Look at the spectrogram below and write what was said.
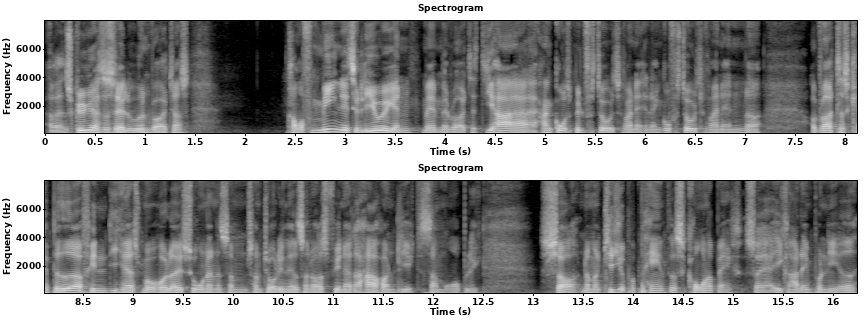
har været en skygge af sig selv uden Rodgers, kommer formentlig til live igen med, med Rodgers. De har, har en god spilforståelse for hinanden, eller en god forståelse for hinanden, og, og Rodgers kan bedre finde de her små huller i zonerne, som, som Jordy Nelson også finder, der har håndlig ikke det samme overblik. Så når man kigger på Panthers cornerbacks, så er jeg ikke ret imponeret.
